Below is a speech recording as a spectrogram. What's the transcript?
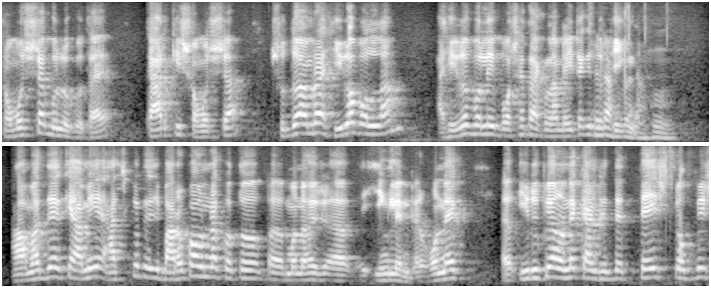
সমস্যাগুলো কোথায়? কার কি সমস্যা? শুধু আমরা হিরো বললাম আর হিরো বলেই বসে থাকলাম এইটা কিন্তু ঠিক না। আমাদেরকে আমি আজকে বারো পাউন্ড না কত মনে হয় ইংল্যান্ডের অনেক ইউরোপিয়ান অনেক কান্ট্রিতে তেইশ চব্বিশ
